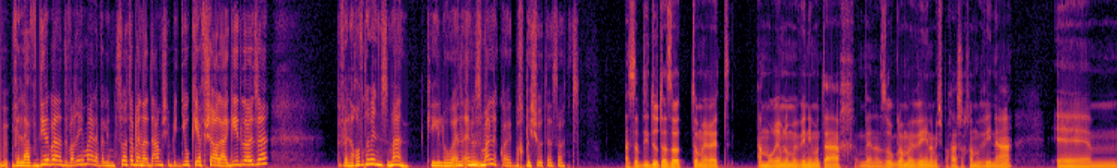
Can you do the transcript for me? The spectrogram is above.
ו- ולהבדיל בין הדברים האלה ולמצוא את הבן אדם שבדיוק אי אפשר להגיד לו את זה, ולרוב גם אין זמן. כאילו, אין, אין כן. זמן לכל ההתבחבשות הזאת. אז הבדידות הזאת, זאת אומרת, המורים לא מבינים אותך, בן הזוג לא מבין, המשפחה שלך לא מבינה. אמ,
